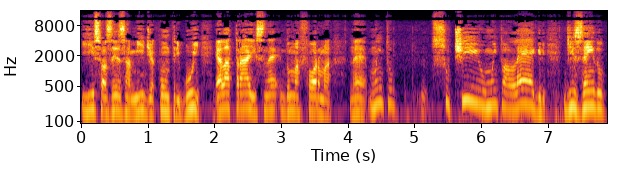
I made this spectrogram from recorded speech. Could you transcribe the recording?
e isso às vezes a mídia contribui, ela traz né, de uma forma né, muito sutil, muito alegre, dizendo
